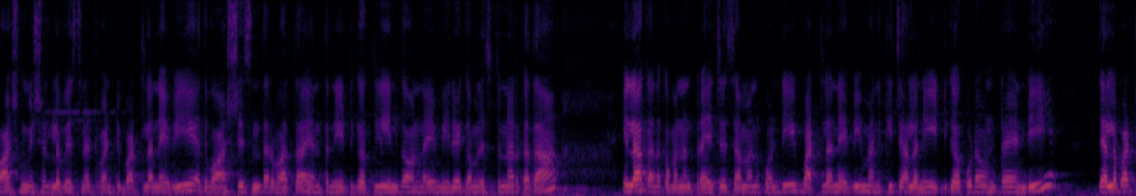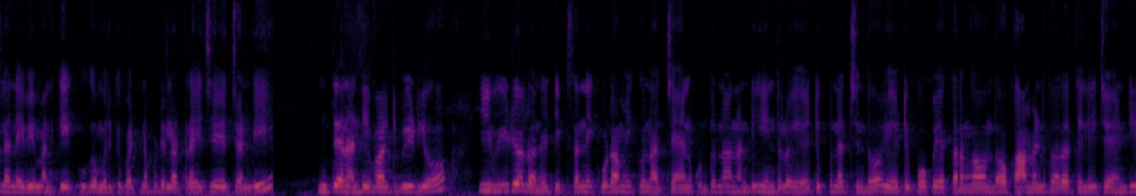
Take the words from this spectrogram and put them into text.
వాషింగ్ మిషన్లో వేసినటువంటి బట్టలు అనేవి అది వాష్ చేసిన తర్వాత ఎంత నీట్గా క్లీన్గా ఉన్నాయో మీరే గమనిస్తున్నారు కదా. ఇలా కనుక మనం ట్రై చేసామనుకోండి బట్టలు అనేవి మనకి చాలా నీట్గా కూడా ఉంటాయండి. తెల్ల బట్టలు అనేవి మనకి ఎక్కువగా మురికి పట్టినప్పుడు ఇలా ట్రై చేయొచ్చండి. ఇంతేనండి ఇవాళ వీడియో. ఈ వీడియోలోని టిప్స్ అన్నీ కూడా మీకు నచ్చాయనుకుంటున్నానండి ఇందులో ఏ టిప్ నచ్చిందో ఏ టిప్ ఉపయోగకరంగా ఉందో కామెంట్ ద్వారా తెలియచేయండి.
